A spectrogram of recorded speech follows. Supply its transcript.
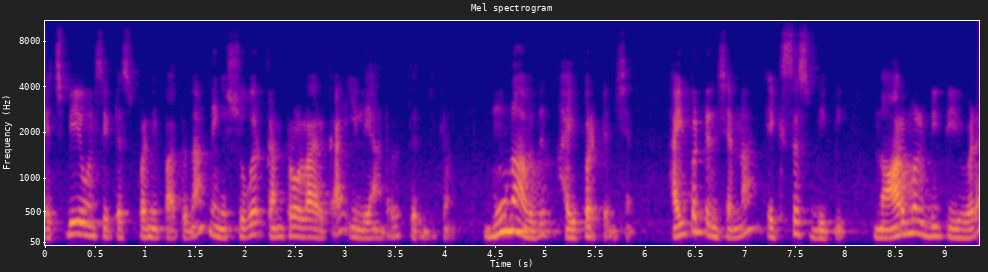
ஹெச்பிஒன்சி டெஸ்ட் பண்ணி பார்த்து தான் நீங்கள் சுகர் கண்ட்ரோலாக இருக்கா இல்லையான்றதை தெரிஞ்சுக்கணும். மூணாவது ஹைப்பர் டென்ஷன் ஹைப்பர் டென்ஷன்னா எக்ஸஸ் பிபி நார்மல் பிபியை விட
